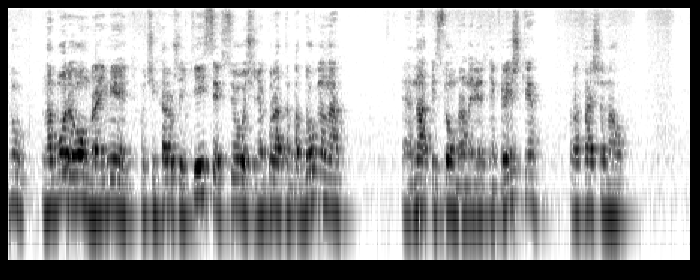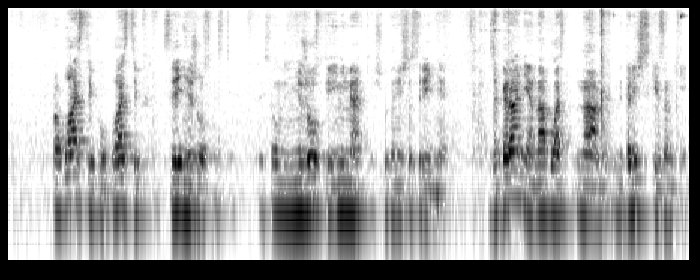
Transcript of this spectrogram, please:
Ну, наборы Омбра имеют очень хорошие кейсы, все очень аккуратно подогнано. Э, надпись Омбра на верхней крышке, Professional. По пластику, пластик средней жесткости. То есть он не жесткий и не мягкий, что-то нечто среднее. Запирание на, пласт... на металлические замки.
